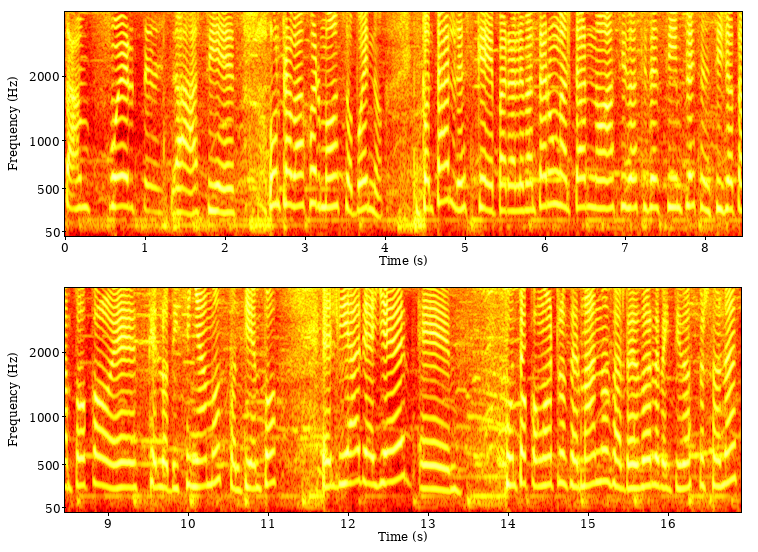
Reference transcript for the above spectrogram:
tan fuerte. Así es, un trabajo hermoso. Bueno, contarles que para levantar un altar no ha sido así de simple, sencillo tampoco, es que lo diseñamos con tiempo. El día de ayer, eh, junto con otros hermanos, alrededor de 22 personas,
